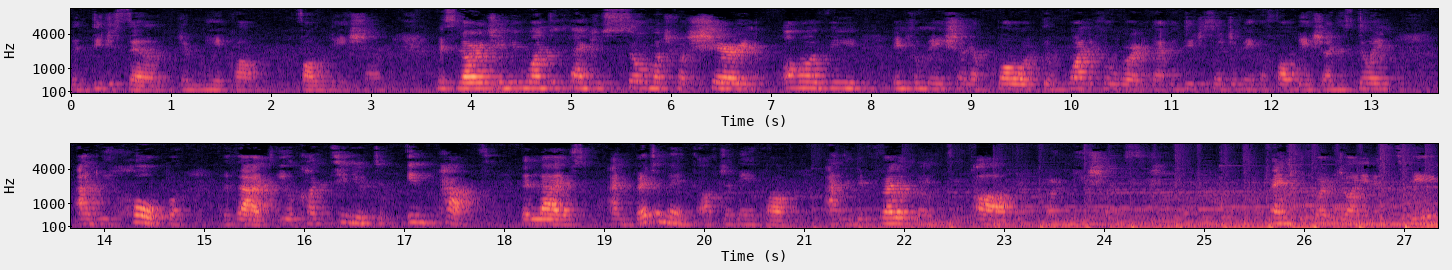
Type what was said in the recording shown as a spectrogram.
the Digicel Jamaica Foundation. Ms. Lowrie-Chin, we want to thank you so much for sharing all the information about the wonderful work that the Digicel Jamaica Foundation is doing, and we hope that you'll continue to impact the lives and betterment of Jamaica and the development of our nations. Thank you for joining us today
